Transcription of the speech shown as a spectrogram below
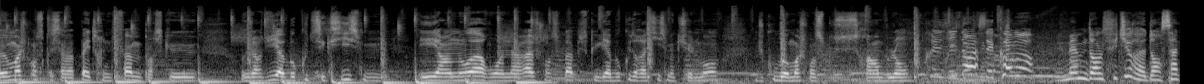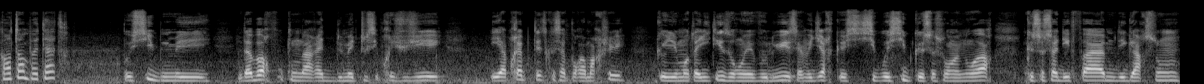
Euh, Moi, je pense que ça va pas être une femme parce que aujourd'hui, il y a beaucoup de sexisme et un noir ou un arabe, je pense pas parce qu'il y a beaucoup de racisme actuellement. Du coup, bah, moi, je pense que ce sera un blanc. Président, c'est comment? Mais même dans le futur, dans 50 ans peut-être? Possible, mais d'abord, faut qu'on arrête de mettre tous ces préjugés. Et après, peut-être que ça pourra marcher, que les mentalités auront évolué. Ça veut dire que si c'est possible que ce soit un noir, que ce soit des femmes, des garçons,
